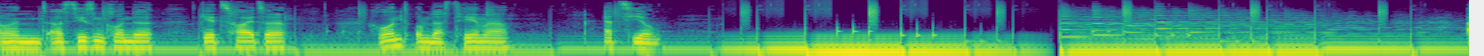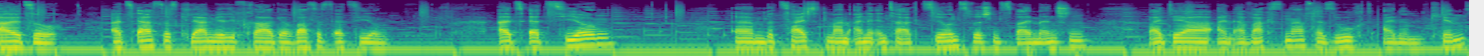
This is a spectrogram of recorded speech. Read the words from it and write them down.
und aus diesem Grunde geht's heute rund um das Thema Erziehung. Also, als erstes klären wir die Frage, was ist Erziehung? Als Erziehung ähm, bezeichnet man eine Interaktion zwischen zwei Menschen, bei der ein Erwachsener versucht, einem Kind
